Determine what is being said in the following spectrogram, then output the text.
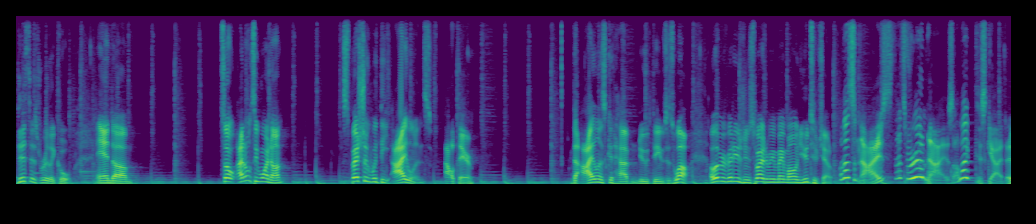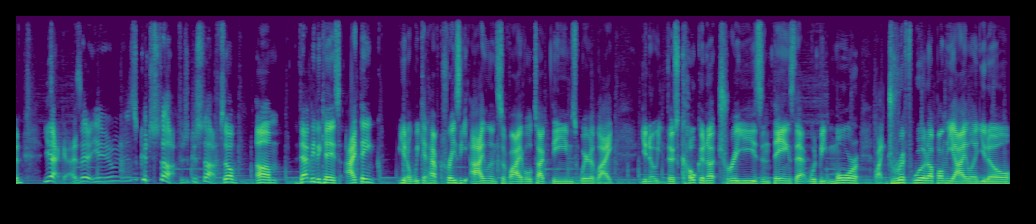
This is really cool. And um, so I don't see why not, especially with the islands out there. The islands could have new themes as well. I love your videos and inspired me to make my own YouTube channel. Well, that's nice. That's real nice. I like this guy, dude. Yeah, guys, it, it's good stuff. It's good stuff. So, um, that be the case, I think you know, we could have crazy island survival type themes where like, you know, there's coconut trees and things that would be more like driftwood up on the island, you know,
